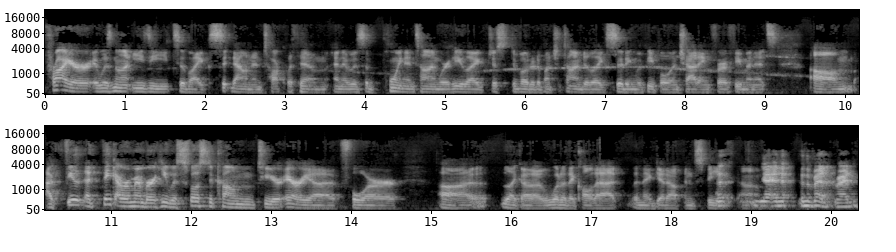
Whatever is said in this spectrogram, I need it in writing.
prior it was not easy to like sit down and talk with him, and it was a point in time where he like just devoted a bunch of time to like sitting with people and chatting for a few minutes. Um, I feel I think I remember he was supposed to come to your area for uh like a what do they call that when they get up and speak Uh, um, yeah, an, an event, right?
